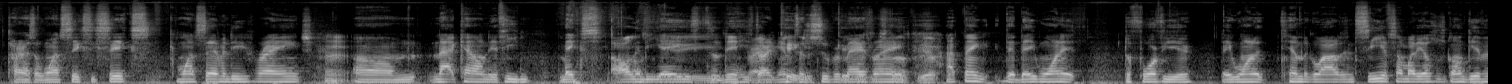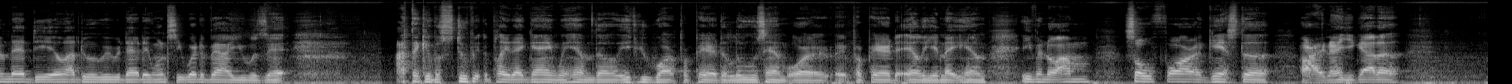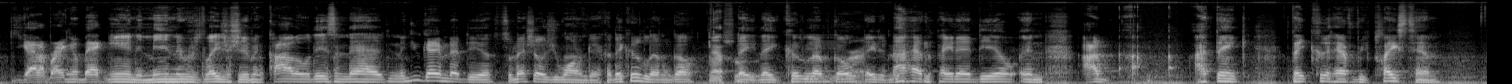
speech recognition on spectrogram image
turns to 166, 170 range. Hmm. Um, not counting if he makes all NBAs, so then he Right, started getting to the kick- super max range. stuff, yep. I think that they wanted the fourth year. They wanted him to go out and see if somebody else was going to give him that deal. I do agree with that. They want to see where the value was at. I think it was stupid to play that game with him though if you weren't prepared to lose him or uh, prepared to alienate him. Even though I'm so far against the all right now you gotta you gotta bring him back in and mend the relationship and coddle this and that. And you gave him that deal, so that shows you want him there because they could have let him go. Absolutely. they they could have let him go. right. They did not have to pay that deal, and I I, I think they could have replaced him.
